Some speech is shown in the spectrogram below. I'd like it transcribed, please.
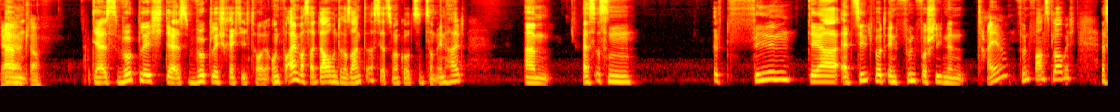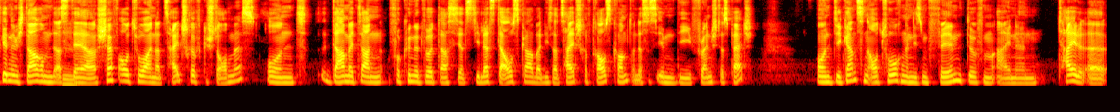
Ja, ähm, ja, klar. Der ist wirklich, der ist wirklich richtig toll. Und vor allem, was halt da auch interessant ist, jetzt mal kurz zum Inhalt. Ähm, es ist ein Film, der erzählt wird in fünf verschiedenen Teilen. Fünf waren es, glaube ich. Es geht nämlich darum, dass mhm. der Chefautor einer Zeitschrift gestorben ist und damit dann verkündet wird, dass jetzt die letzte Ausgabe dieser Zeitschrift rauskommt und das ist eben die French Dispatch. Und die ganzen Autoren in diesem Film dürfen einen Teil äh,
